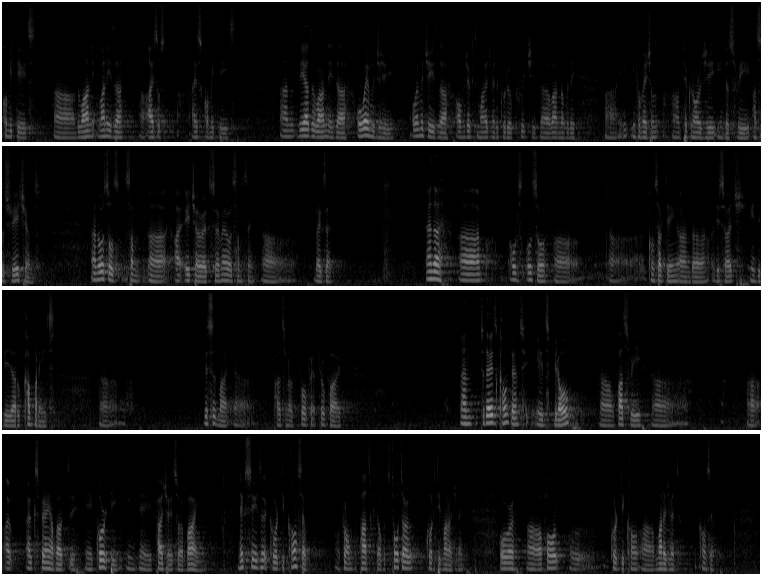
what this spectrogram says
committees. Uh, the one one is uh, uh, ISO ISO committees, and the other one is uh, OMG. OMG is a object management group, which is uh, one of the uh, information uh, technology industry associations, and also some uh, I- HRXML or something uh, like that. And uh, uh, also, uh, uh, consulting and uh, research individual companies. This is my uh, personal profile. And today's content is below. Uh, firstly, uh, I, I explain about the quality in purchase or buying. Next is a quality concept from the perspective of total quality management or uh, for uh, quality con- uh, management concept.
